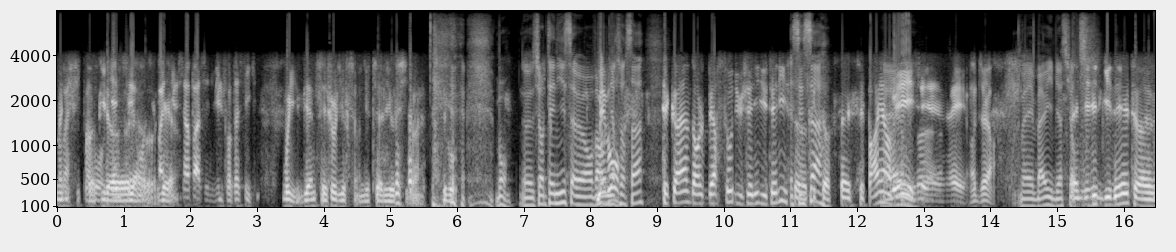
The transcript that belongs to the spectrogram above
euh, magnifique. Ouais. Bon, Vienne, c'est c'est une ville sympa, c'est une ville fantastique. oui, Vienne, c'est joli aussi. On y était allé aussi. ouais. C'est beau. Bon, euh, sur le tennis, euh, on va Mais revenir bon. sur ça. T'es quand même dans le berceau du génie du tennis. C'est euh, ça. C'est- C'est pas rien. Oui, c'est oui, Roger. Ouais, bah oui, bien sûr. T'as une visite guidée, tu vas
